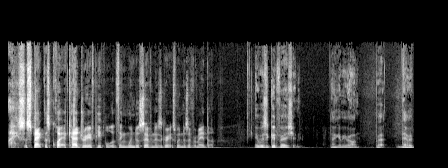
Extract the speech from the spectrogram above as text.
I suspect there's quite a cadre of people that think Windows 7 is the greatest Windows ever made, though. It was a good version. Don't get me wrong, but there, were,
